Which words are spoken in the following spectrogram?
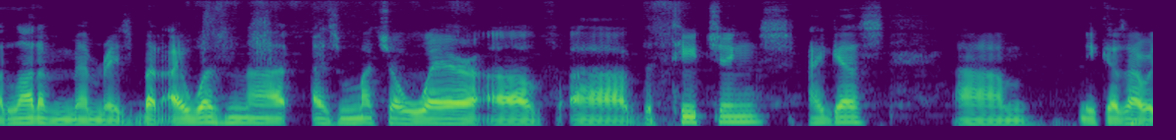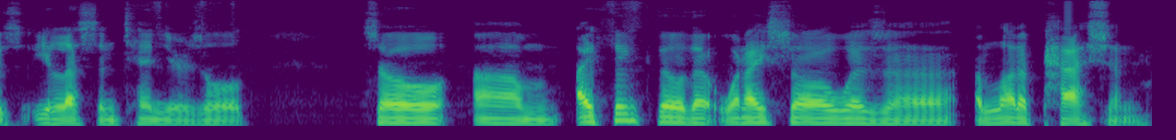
a lot of memories, but I was not as much aware of uh, the teachings, I guess, um, because I was less than 10 years old. So um, I think, though, that what I saw was uh, a lot of passion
